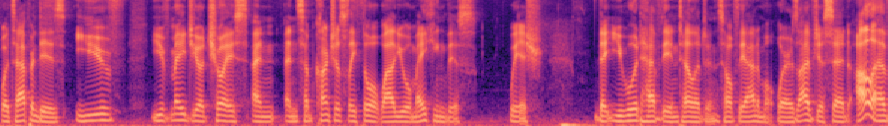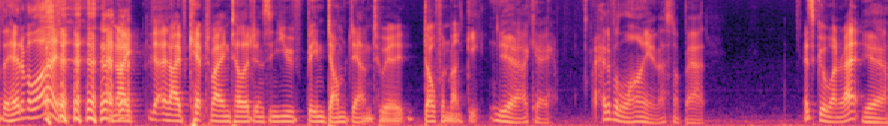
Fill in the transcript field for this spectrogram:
what's happened is you've you've made your choice and and subconsciously thought while you were making this wish that you would have the intelligence of the animal, whereas I've just said I'll have the head of a lion, and I and I've kept my intelligence, and you've been dumbed down to a dolphin monkey. Yeah, okay. Head of a lion. That's not bad. It's a good one, right? Yeah.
